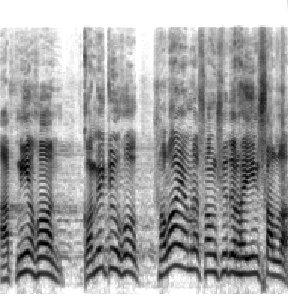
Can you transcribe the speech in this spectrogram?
আপনিও হন, কমিটিও হোক, সবাই আমরা সংশোধন হই, ইনশাল্লাহ।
